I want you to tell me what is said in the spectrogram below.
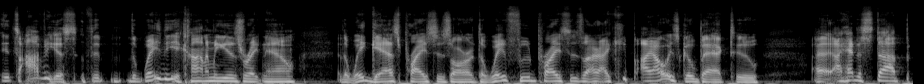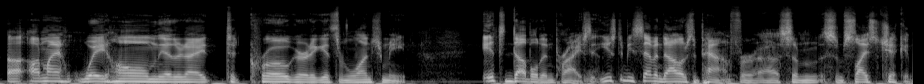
it's obvious that the way the economy is right now, the way gas prices are, the way food prices are. I keep, I always go back to. I, I had to stop uh, on my way home the other night to Kroger to get some lunch meat, it's doubled in price. It used to be seven dollars a pound for uh, some some sliced chicken.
